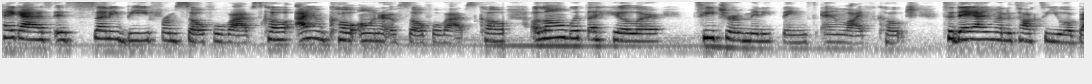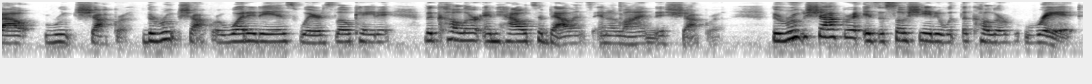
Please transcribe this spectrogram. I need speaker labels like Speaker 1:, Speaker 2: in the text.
Speaker 1: Hey guys, it's Sunny B from Soulful Vibes Co. I am co-owner of Soulful Vibes Co. along with a healer, teacher of many things, and life coach. Today I'm going to talk to you about root chakra. The root chakra, what it is, where it's located, the color, and how to balance and align this chakra. The root chakra is associated with the color red.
